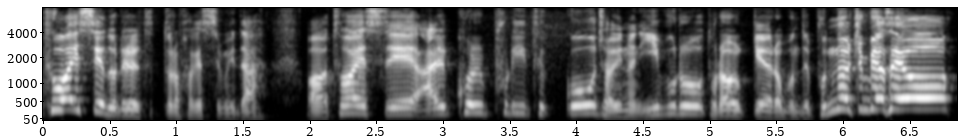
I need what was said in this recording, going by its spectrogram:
트와이스의 노래를 듣도록 하겠습니다. 어, 트와이스의 Alcohol Free 듣고 저희는 2부로 돌아올게요. 여러분들 분노할 준비하세요.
